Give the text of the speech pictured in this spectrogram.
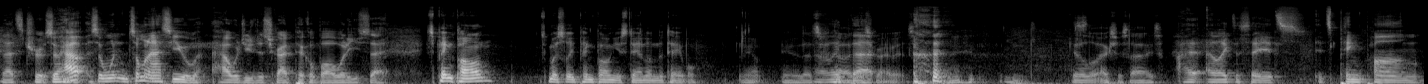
That's true. So how so when someone asks you how would you describe pickleball, what do you say? It's ping pong. It's mostly ping pong. You stand on the table. Yep, yeah, that's I how like I describe it. So, get a little exercise. I, I like to say it's it's ping pong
